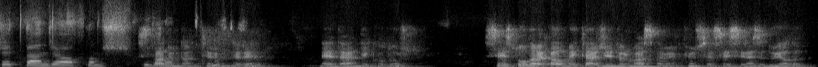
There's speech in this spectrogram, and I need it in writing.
Chat'ten cevaplamış. Stadyumdan tribünleri neden dik olur? Sesli olarak almayı tercih ediyorum. Aslında mümkünse sesinizi duyalım.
